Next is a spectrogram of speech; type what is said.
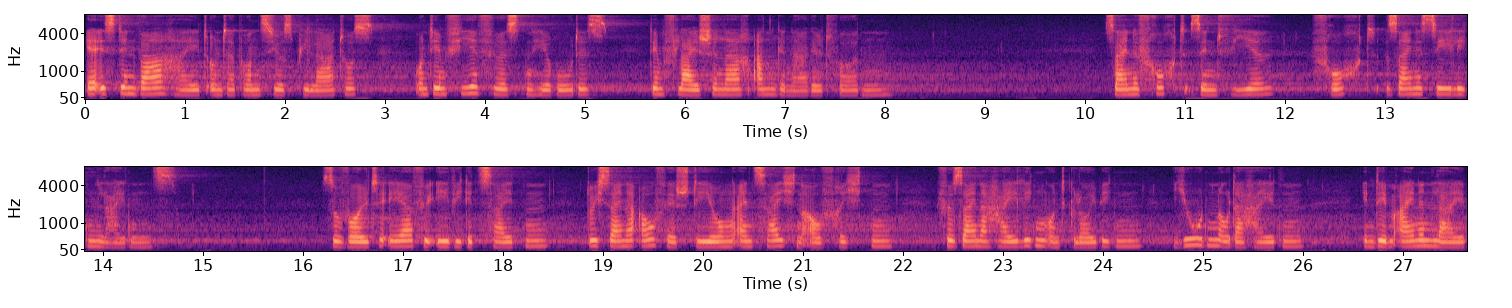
Er ist in Wahrheit unter Pontius Pilatus und dem Vierfürsten Herodes, dem Fleische nach, angenagelt worden. Seine Frucht sind wir, Frucht seines seligen Leidens. So wollte er für ewige Zeiten durch seine Auferstehung ein Zeichen aufrichten für seine Heiligen und Gläubigen, Juden oder Heiden, in dem einen Leib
